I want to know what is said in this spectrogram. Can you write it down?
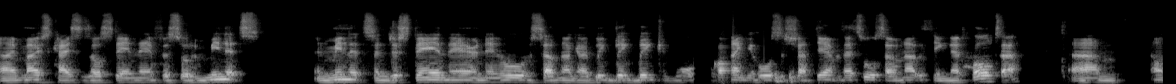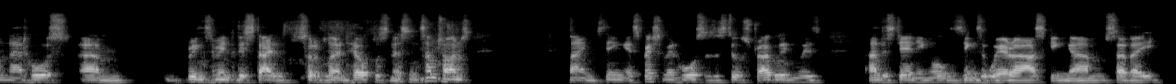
uh, in most cases, I'll stand there for sort of minutes and minutes and just stand there. And then all of a sudden, I go blink, blink, blink and walk. And your horse is shut down. But that's also another thing that halter um, on that horse um, brings them into this state of sort of learned helplessness. And sometimes, same thing, especially when horses are still struggling with understanding all the things that we're asking. Um, so they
